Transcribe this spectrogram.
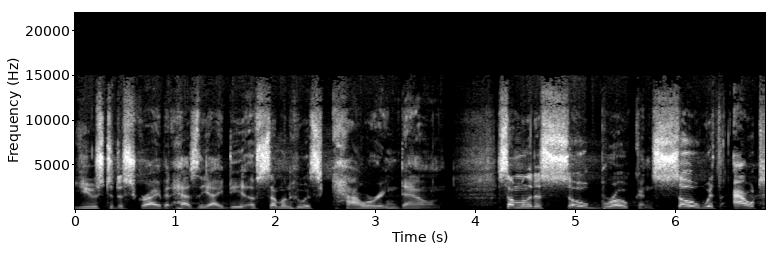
used to describe it has the idea of someone who is cowering down. Someone that is so broken, so without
